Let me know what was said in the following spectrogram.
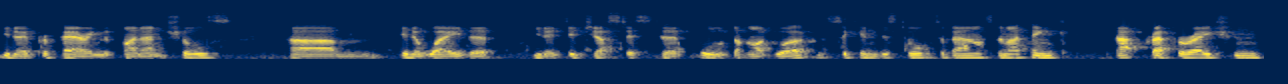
you know, preparing the financials um, in a way that, you know, did justice to all of the hard work that Sukhinder's talked about. And I think that preparation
